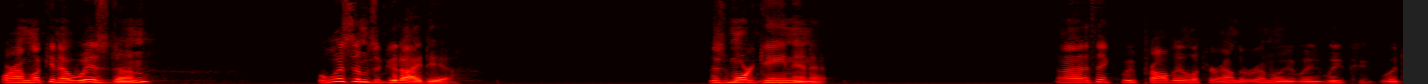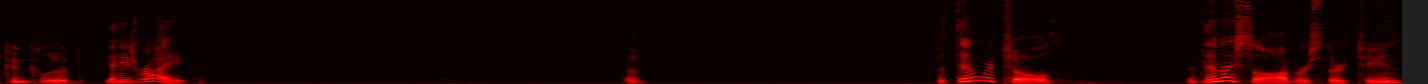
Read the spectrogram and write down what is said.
or I'm looking at wisdom, wisdom's a good idea. There's more gain in it. And I think we probably look around the room and we, we, we would conclude, yeah, he's right. But then we're told, then I saw, verse 13,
